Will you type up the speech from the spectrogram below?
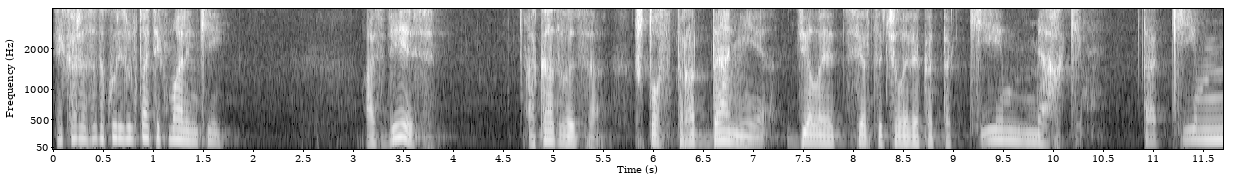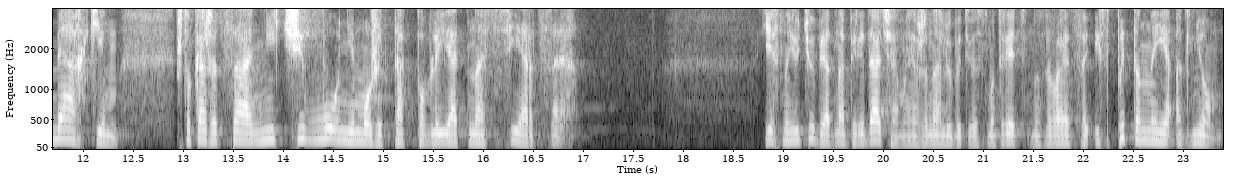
И кажется, такой результатик маленький. А здесь оказывается, что страдание делает сердце человека таким мягким, таким мягким, что, кажется, ничего не может так повлиять на сердце. Есть на YouTube одна передача, моя жена любит ее смотреть, называется «Испытанные огнем».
